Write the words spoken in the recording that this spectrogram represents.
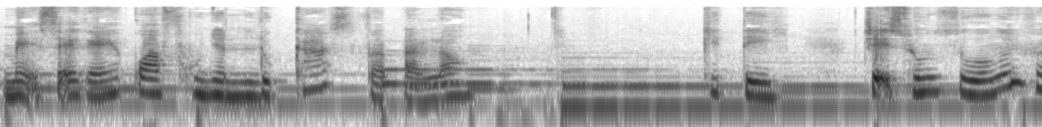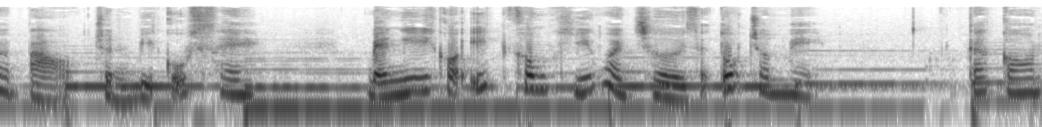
Mẹ sẽ ghé qua phu nhân Lucas và bà Long. Kitty Chạy xuống xuống ấy và bảo chuẩn bị cỗ xe. Mẹ nghĩ có ít không khí ngoài trời sẽ tốt cho mẹ. Các con,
